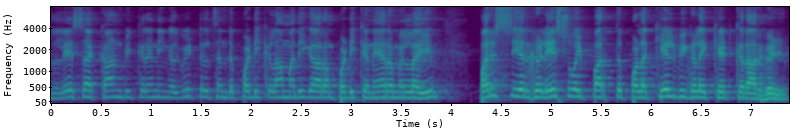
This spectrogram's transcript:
லேசாக காண்பிக்கிறேன். நீங்கள் வீட்டில் சென்று படிக்கலாம் அதிகாரம் படிக்க நேரமில்லை. பரிசியர்கள் இயேசுவை பார்த்து பல கேள்விகளை கேட்கிறார்கள்.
